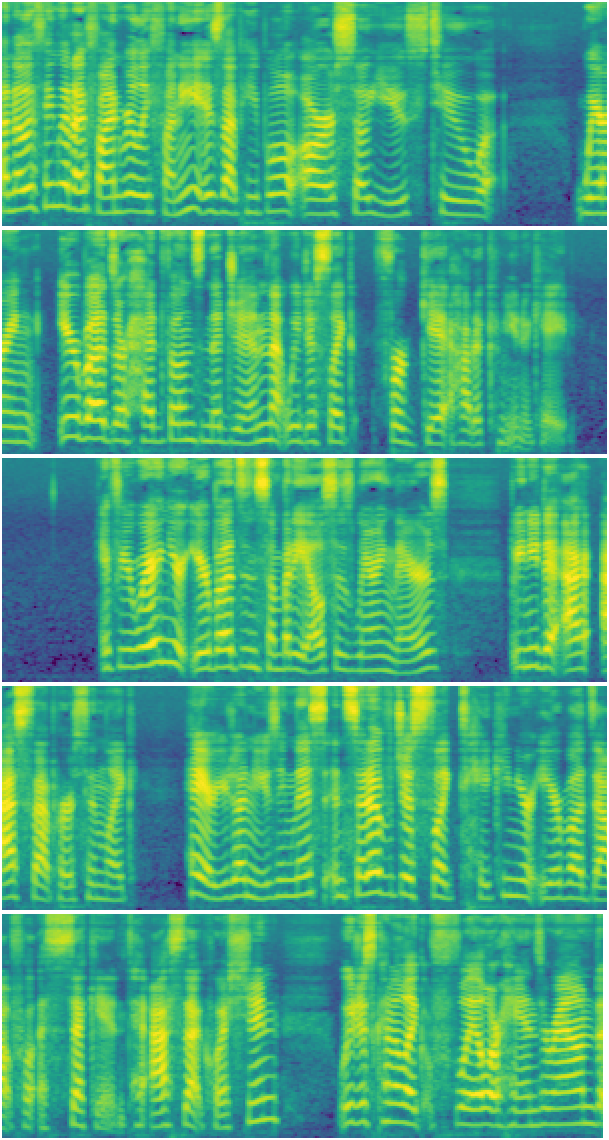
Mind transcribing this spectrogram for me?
Another thing that I find really funny is that people are so used to wearing earbuds or headphones in the gym that we just like forget how to communicate. If you're wearing your earbuds and somebody else is wearing theirs, but you need to a- ask that person, like, hey, are you done using this? Instead of just like taking your earbuds out for a second to ask that question, we just kind of like flail our hands around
